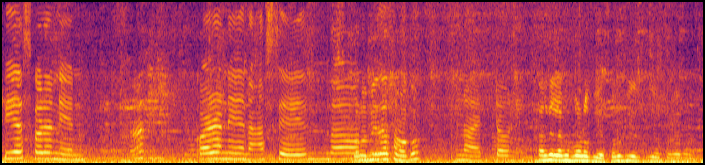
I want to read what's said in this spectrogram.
পেঁয়াজ করা নেন? করা নেন? আছে বড় আছে না একটাও নেই। বড় দিয়ে পড়ে পেঁয়াজ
